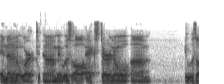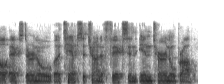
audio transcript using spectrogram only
and none of it worked. Um, it was all external. Um, it was all external attempts at trying to fix an internal problem.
